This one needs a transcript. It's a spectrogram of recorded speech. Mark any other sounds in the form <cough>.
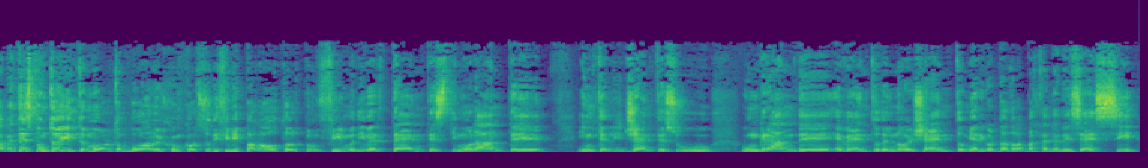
Ciao Bettes.it, molto buono il concorso di Filippa Lauthorp, un film divertente, stimolante, intelligente su un grande evento del Novecento, mi ha ricordato la battaglia dei sessi,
